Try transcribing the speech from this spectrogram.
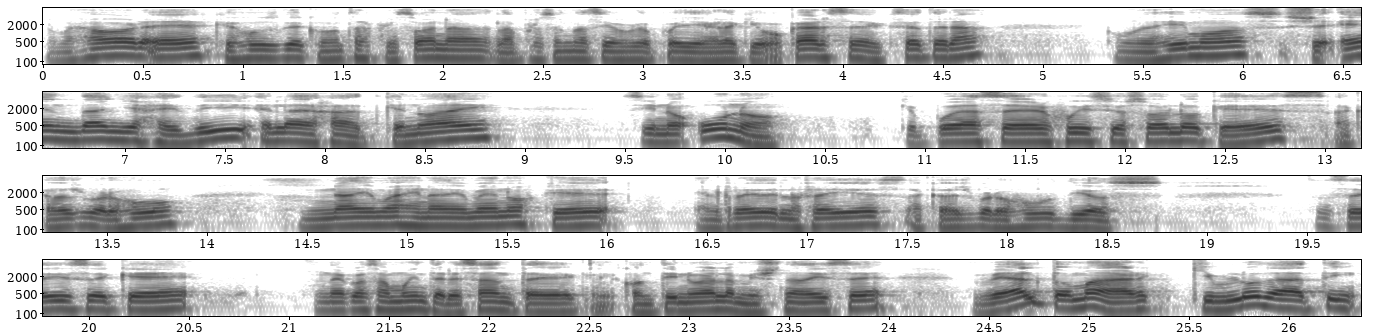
lo mejor es que juzgue con otras personas, la persona siempre puede llegar a equivocarse, etc. Como dijimos, que no hay sino uno que puede hacer juicio solo, que es Akadosh Baruj nadie más y nadie menos que el rey de los reyes, Akadosh Baruj Dios. Entonces dice que una cosa muy interesante, continúa la Mishnah, dice, ve al tomar ti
